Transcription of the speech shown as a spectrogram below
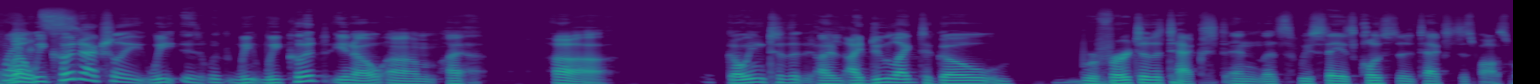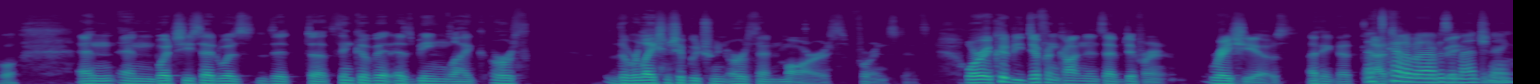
Well, we could actually we we we could you know um I uh going to the I, I do like to go refer to the text and let's we stay as close to the text as possible and and what she said was that uh, think of it as being like earth the relationship between earth and mars for instance or it could be different continents have different ratios i think that that's, kind of it what I was be. imagining.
